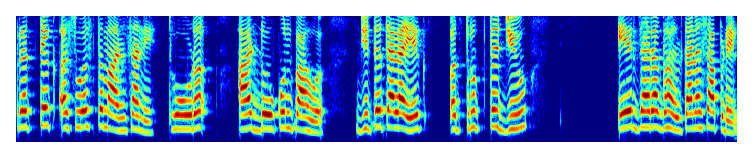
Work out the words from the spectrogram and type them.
प्रत्येक अस्वस्थ माणसाने थोडं आत डोकून पाहावं. जिथं त्याला एक अतृप्त जीव एरझारा घालताना सापडेल.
